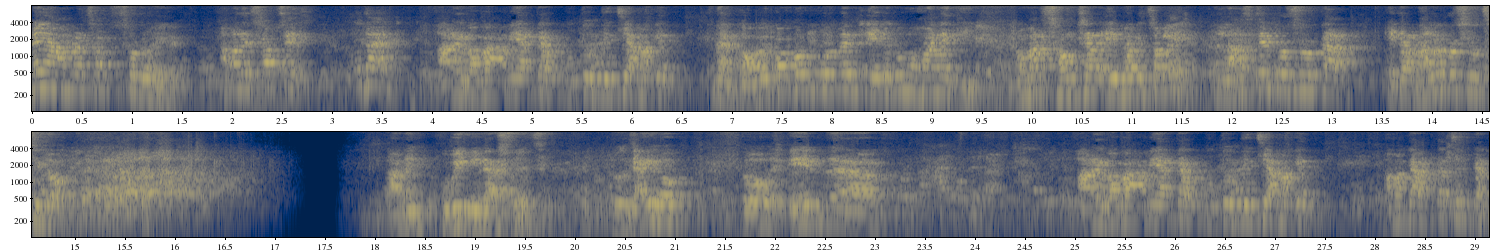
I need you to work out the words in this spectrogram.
হ্যাঁ আমরা সব ছোট হয়ে গেল আমাদের সব শেষ। আরে বাবা, আমি একটা উত্তর দিচ্ছি আমাকে। কবে কখন করবেন এরকম হয় নাকি? আমার সংসার এইভাবে চলে? লাস্টের প্রশ্নটা, এটা ভালো প্রশ্ন ছিল। আমি খুবই নিরাশ হয়েছি। তো যাই হোক, তো এর আরে বাবা, আমি একটা উত্তর দিচ্ছি আমাকে আমাকে আটকাচ্ছেন কেন?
